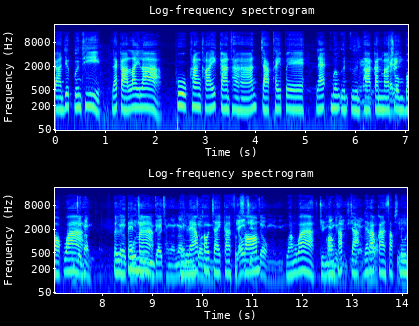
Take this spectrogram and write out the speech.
การยึดพื้นที่ และการไล่ล่า ผู้คลั่งไคล้การทหารจากไทเป และเมืองอื่น ๆ พากันมาชมบอกว่า ตื่นเต้นมาก เห็นแล้วเข้าใจการฝึกซ้อม หวังว่ากองทัพจะได้รับการสนับสนุน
